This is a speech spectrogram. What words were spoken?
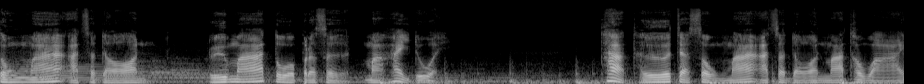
ทรงม้าอัสดร หรือม้าตัวประเสริฐมาให้ด้วย ถ้าเธอจะส่งม้าอัสดรมาถวาย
